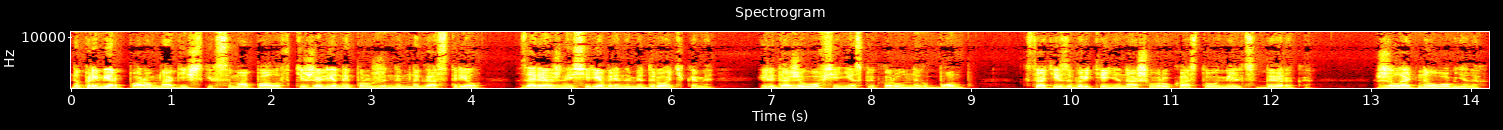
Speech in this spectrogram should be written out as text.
Например, пару магических самопалов, тяжеленный пружинный многострел, заряженный серебряными дротиками, или даже вовсе несколько рунных бомб. Кстати, изобретение нашего рукастого умельца Дерека. Желательно огненных.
